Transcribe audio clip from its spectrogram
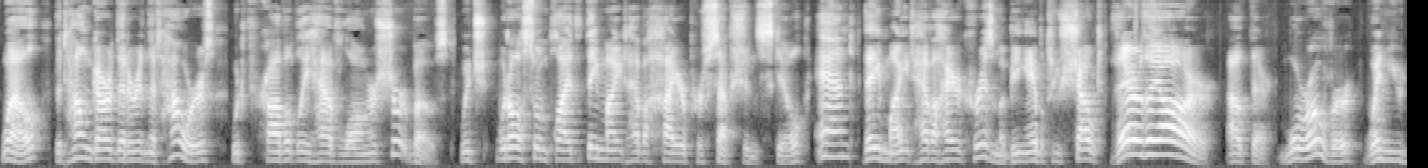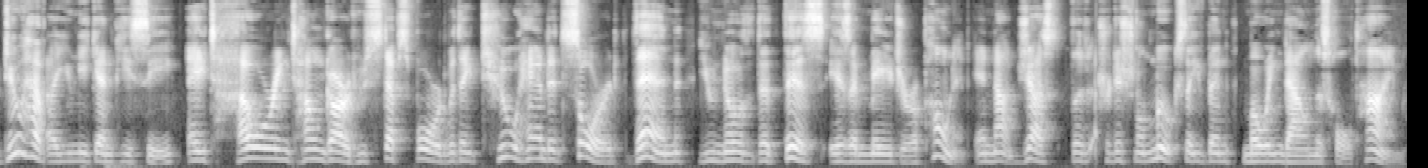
Well, the town guard that are in the towers would probably have long or short bows, which would also imply that they might have a higher perception skill and they might have a higher charisma, being able to shout, There they are! out there. Moreover, when you do have a unique NPC, a towering town guard who steps forward with a two handed sword, then you know that this is a major opponent and not just the traditional mooks that you've been mowing down this whole time.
